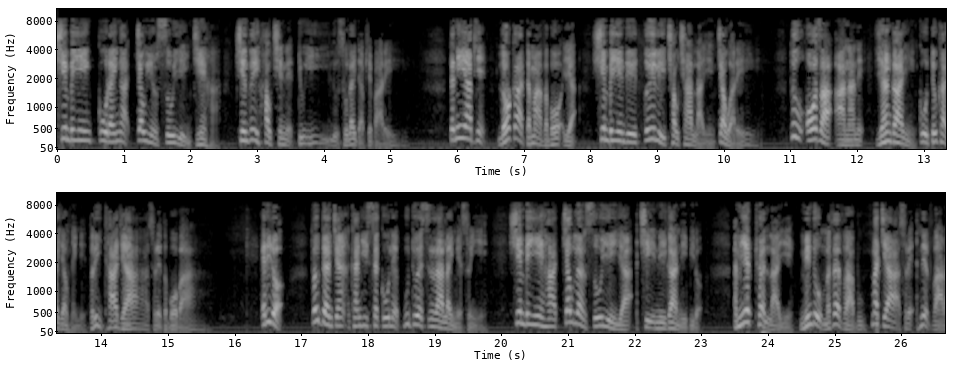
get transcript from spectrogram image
ရှင်ဘရင်ကိုယ်တိုင်ကကြောက်ရွံ့စိုးရိမ်ခြင်းဟာရှင်သိဟောက်ခြင်းနဲ့တူ၏လို့ဆိုလိုက်တာဖြစ်ပါတယ်တနည်းအားဖြင့်လောကဓမ္မသဘောအရရှင်ဘရင်တွေသွေးလီခြောက်ခြားလာရင်ကြောက်ရတယ်သူ့ဩဇာအာဏာနဲ့ရန်ကားရင်ကိုဒုက္ခရောက်နိုင်တယ်သတိထားကြဆိုတဲ့သဘောပါအဲ့ဒီတော့ သုတ်တန်ကျမ်းအခန်းကြီး19နဲ့ပူးတွဲစဉ်းစားလိုက်မယ်ဆိုရင်ရှင်ဘရင်ဟာကြောက်လန့်စိုးရိမ်ရာအခြေအနေကနေပြီးတော့အမျက်ထွက်လာရင်မင်းတို့မသက်သာဘူးမှတ်ကြဆိုတဲ့အနှစ်သာရ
